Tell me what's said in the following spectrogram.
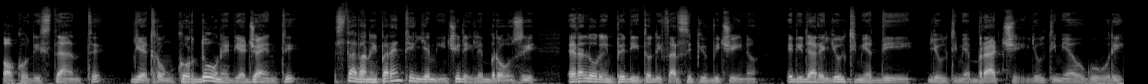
Poco distante, Dietro un cordone di agenti stavano i parenti e gli amici dei lebrosi. Era loro impedito di farsi più vicino e di dare gli ultimi addii, gli ultimi abbracci, gli ultimi auguri.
